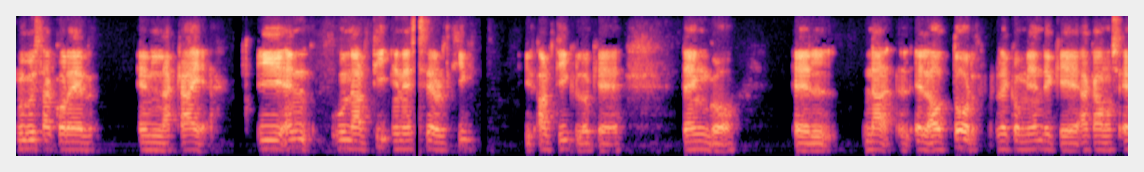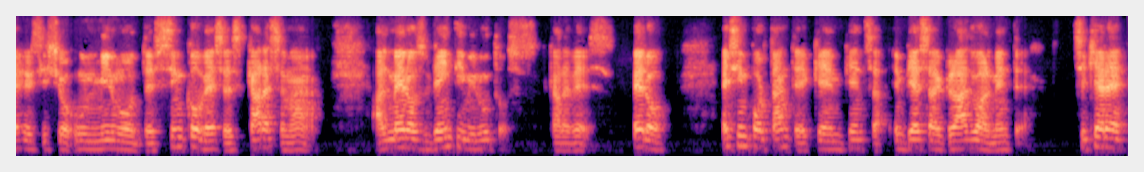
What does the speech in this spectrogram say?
me gusta correr en la calle. Y en, un en este artículo que tengo, el, el autor recomienda que hagamos ejercicio un mínimo de cinco veces cada semana, al menos 20 minutos cada vez. Pero es importante que empieza, empieza gradualmente. Si quiere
